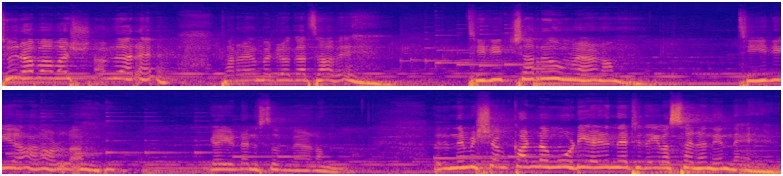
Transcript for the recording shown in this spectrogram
ധുരവശന്തരെ പറയാൻ പറ്റുമോ കർത്താവേ? തിരിച്ചറിവും വേണം. തിരിയാനുള്ള ഗൈഡൻസും വേണം. ഒരു നിമിഷം കണ്ണു മൂടി എഴുന്നേറ്റ് ദൈവസന നിന്നേ.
